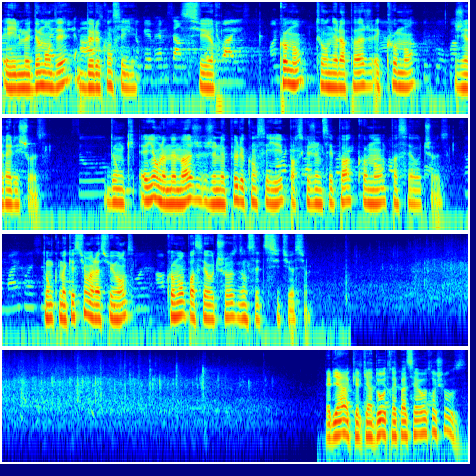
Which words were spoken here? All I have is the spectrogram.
et il me demandait de le conseiller sur comment tourner la page et comment gérer les choses. Donc, ayant le même âge, je ne peux le conseiller parce que je ne sais pas comment passer à autre chose. Donc, ma question est la suivante. Comment passer à autre chose dans cette situation? Eh bien, quelqu'un d'autre est passé à autre chose.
